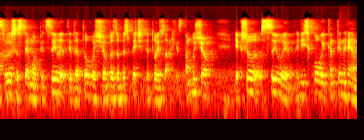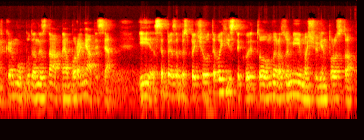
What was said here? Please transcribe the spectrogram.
свою систему підсилити для того, щоб забезпечити той захист. Тому що якщо сили військовий контингент в Криму буде нездатний оборонятися і себе забезпечувати логістикою, то ми розуміємо, що він просто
